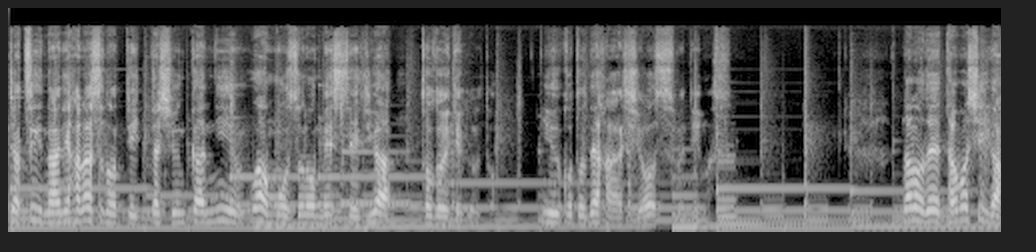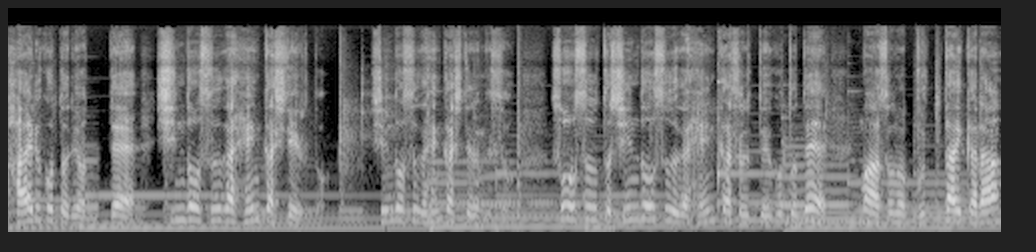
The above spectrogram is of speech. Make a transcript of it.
じゃあ次何話すのって言った瞬間にはもうそのメッセージが届いてくるということで話を進めています。なので魂が入ることによって振動数が変化していると。振動数が変化してるんですよ。そうすると振動数が変化するということで、まあその物体から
